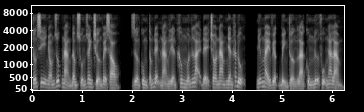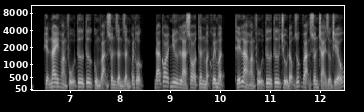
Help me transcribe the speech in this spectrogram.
tướng sĩ nhóm giúp nàng đâm xuống doanh trướng về sau, giường cùng tấm đệm nàng liền không muốn lại để cho nam nhân khắc đụng, những này việc bình thường là cung nữ phụ nga làm. Hiện nay hoàng phụ tư tư cùng vạn xuân dần dần quen thuộc, đã coi như là so thân mật khuê mật, thế là hoàng phụ tư tư chủ động giúp vạn xuân trải giường chiếu.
